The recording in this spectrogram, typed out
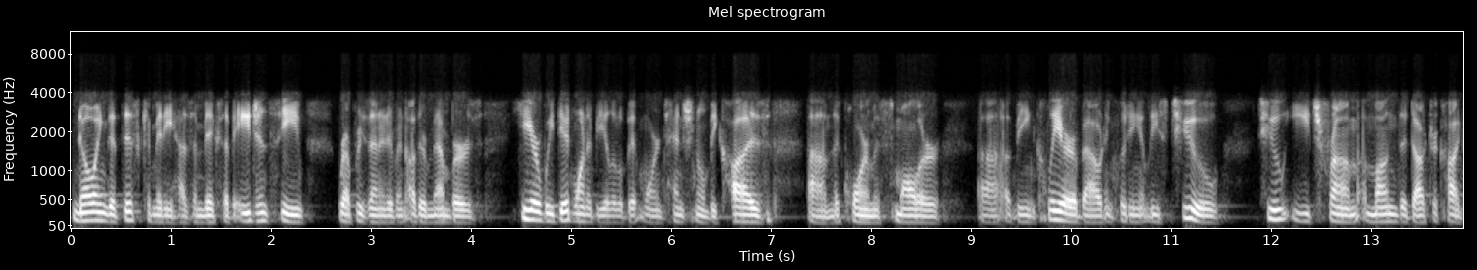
knowing that this committee has a mix of agency, representative, and other members. Here, we did want to be a little bit more intentional because um, the quorum is smaller, uh, of being clear about including at least two, two each from among the DRCOG,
